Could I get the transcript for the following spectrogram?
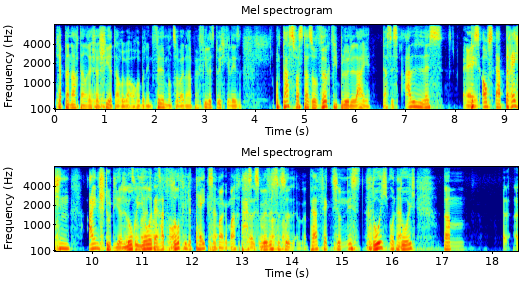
ich habe danach dann recherchiert darüber, auch über den Film und so weiter, habe mir vieles durchgelesen. Und das, was da so wirkt wie Blödelei, das ist alles Ey, bis aufs Erbrechen einstudiert. so Loriot, und der so hat fort. so viele Takes Ja. immer gemacht. Das Äh, ist du bist so unfassbar. Perfektionist durch und Ja. durch. Ähm, äh, äh,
